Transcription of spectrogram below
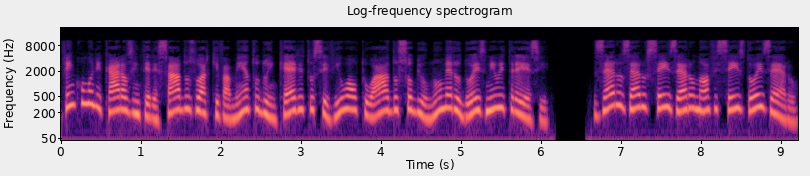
vem comunicar aos interessados o arquivamento do inquérito civil autuado sob o número 2013 00609620.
